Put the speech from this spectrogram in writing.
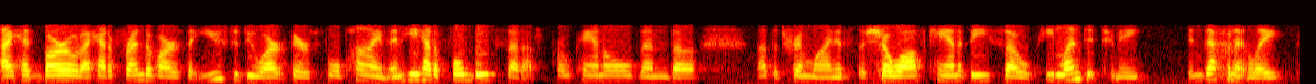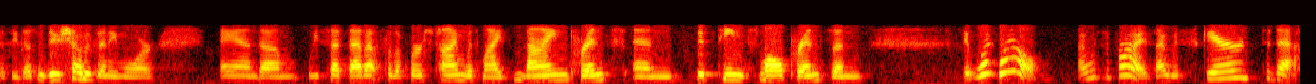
I had borrowed. I had a friend of ours that used to do art fairs full time, and he had a full booth set up, pro panels and uh, not the trim line. It's the show off canopy. So he lent it to me indefinitely because he doesn't do shows anymore. And um, we set that up for the first time with my nine prints and 15 small prints, and it went well. I was surprised. I was scared to death.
